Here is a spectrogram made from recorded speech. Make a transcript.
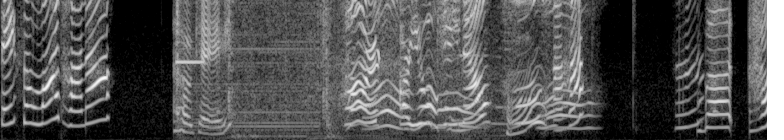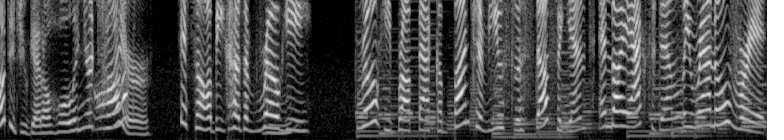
Thanks a lot, Hannah. Okay. Heart, are you okay now? Huh? Uh-huh. But how did you get a hole in your tire? It's all because of Rogi. Rogi brought back a bunch of useless stuff again, and I accidentally ran over it.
